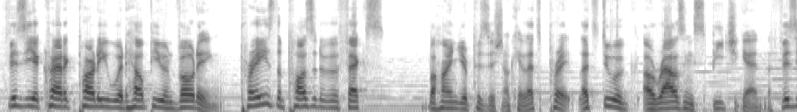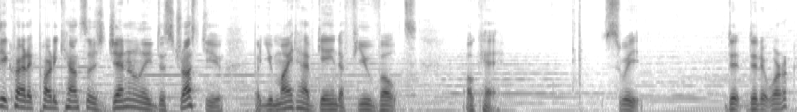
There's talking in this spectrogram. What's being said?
physiocratic party would help you in voting. Praise the positive effects behind your position. Okay, let's pray. Let's do a, a rousing speech again. The physiocratic party councilors generally distrust you, but you might have gained a few votes. Okay. Sweet. Did, did it work?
